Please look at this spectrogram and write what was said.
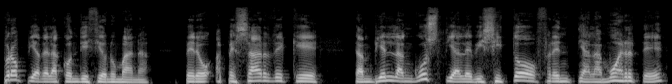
propia de la condición humana, pero a pesar de que también la angustia le visitó frente a la muerte,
